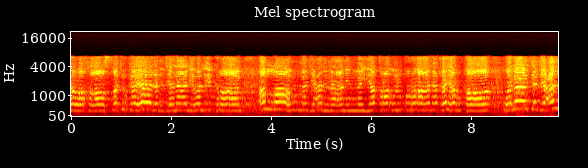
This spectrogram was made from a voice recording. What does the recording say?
أهلك وخاصتك يا ذا الجلال والإكرام. اللهم اجعلنا ممن يقرأ القرآن فيرقى. ولا تجعلنا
